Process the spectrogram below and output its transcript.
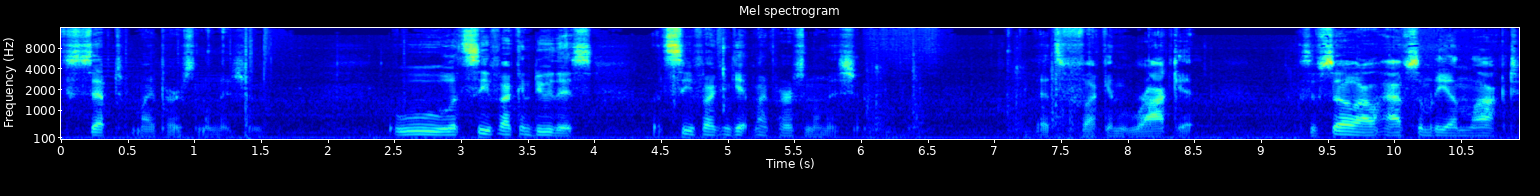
Accept my personal mission. Ooh, let's see if I can do this. Let's see if I can get my personal mission. Let's fucking rock it. Because if so, I'll have somebody unlocked.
